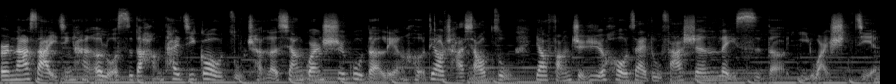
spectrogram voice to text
而 NASA 已经和俄罗斯的航太机构组成了相关事故的联合调查小组，要防止日后再度发生类似的意外事件。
